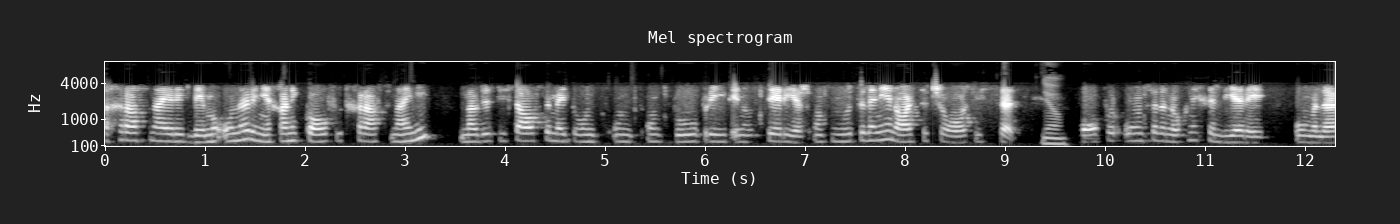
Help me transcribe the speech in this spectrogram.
'n grasnyer het lemme onder en jy gaan nie kaalvoet gras sny nie. Nou dis dieselfde met ons ons ons bullbreed en ons terriers. Ons moet hulle nie in daai situasie sit. Ja. Waarvoor ons hulle nog nie geleer het om hulle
